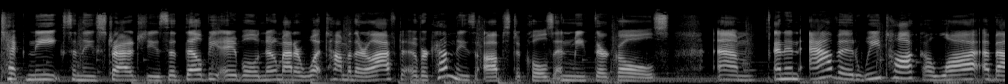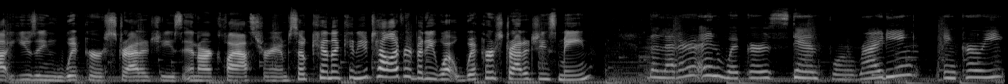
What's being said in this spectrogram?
techniques and these strategies that they'll be able no matter what time of their life to overcome these obstacles and meet their goals. Um, and in avid we talk a lot about using WICOR strategies in our classroom. So kenna can you tell everybody what WICOR strategies mean? The letter in WICOR stand for writing inquiry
